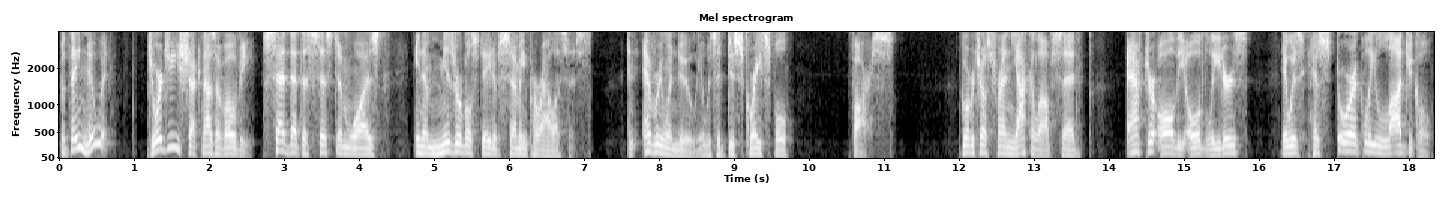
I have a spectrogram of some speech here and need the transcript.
But they knew it. Georgy Shakhnazarov said that the system was in a miserable state of semi paralysis, and everyone knew it was a disgraceful farce. Gorbachev's friend Yakovlev said, after all the old leaders, it was historically logical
